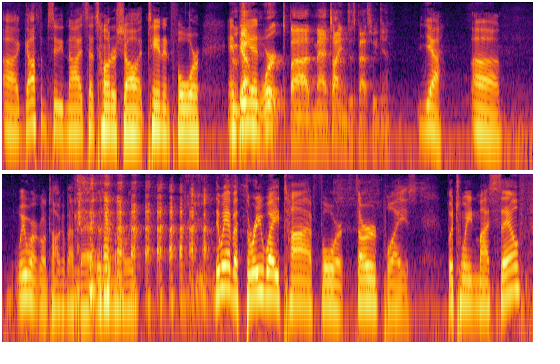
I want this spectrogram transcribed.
uh, Gotham City Knights. That's Hunter Shaw at ten and four, and Who then got worked by the Mad Titans this past weekend? yeah, uh, we weren't going to talk about that. This is my then we have a three-way tie for third place between myself,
